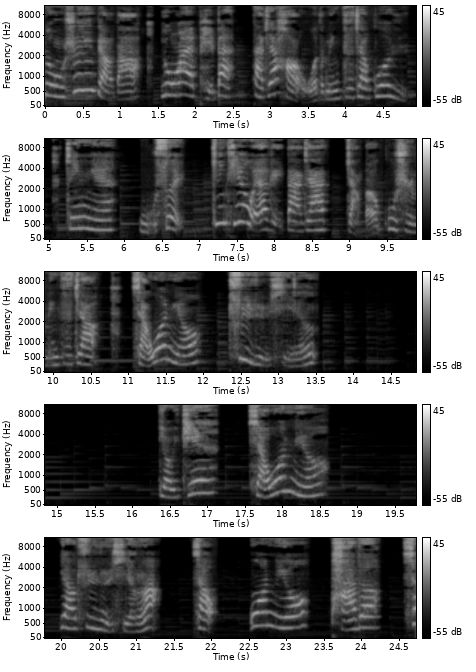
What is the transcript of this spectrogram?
用声音表达，用爱陪伴。大家好，我的名字叫郭宇，今年五岁。今天我要给大家讲的故事名字叫《小蜗牛去旅行》。有一天，小蜗牛要去旅行了。小蜗牛爬的像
